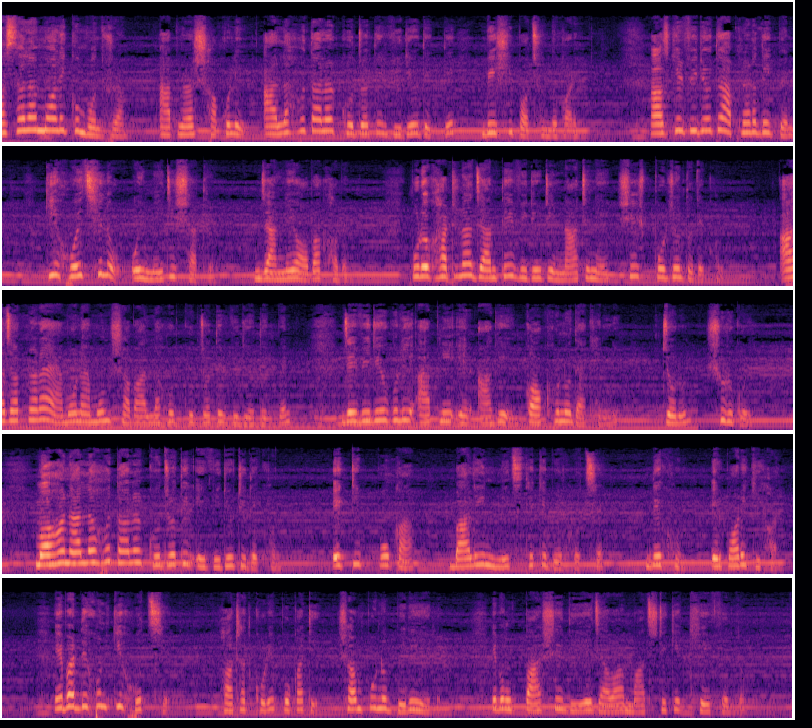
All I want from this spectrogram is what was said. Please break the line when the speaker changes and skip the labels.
আসসালামু আলাইকুম বন্ধুরা। আপনারা সকলে আল্লাহ তালার কুদরতের ভিডিও দেখতে বেশি পছন্দ করেন। আজকের ভিডিওতে আপনারা দেখবেন কি হয়েছিল ওই মেয়েটির সাথে। জানলে অবাক হবেন। পুরো ঘটনা জানতে ভিডিওটি না টেনে শেষ পর্যন্ত দেখুন। আজ আপনারা এমন এমন সব আল্লাহর কুদরতের ভিডিও দেখবেন, যে ভিডিওগুলি আপনি এর আগে কখনো দেখেননি। চলুন শুরু করি। মহান আল্লাহ তালার কুদরতের এই ভিডিওটি দেখুন। একটি পোকা বালির নিচ থেকে বের হচ্ছে। দেখুন, এরপরে কি হয়? এবার দেখুন কি হচ্ছে। হঠাৎ করে পোকাটি সম্পূর্ণ বেরিয়ে এলো এবং পাশে দিয়ে যাওয়া মাছটিকে খেয়ে ফেলল।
